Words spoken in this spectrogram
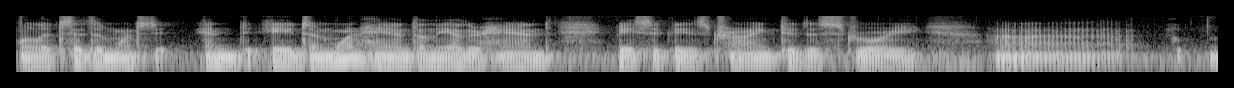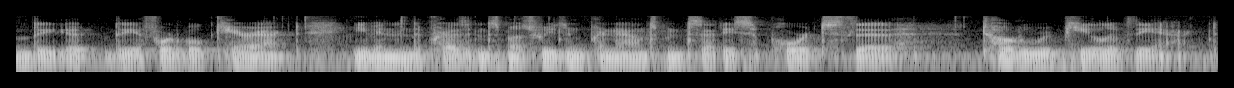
while it says it wants to end AIDS on one hand, on the other hand, basically is trying to destroy. Uh, the, the Affordable Care Act, even in the president's most recent pronouncements that he supports the total repeal of the act.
